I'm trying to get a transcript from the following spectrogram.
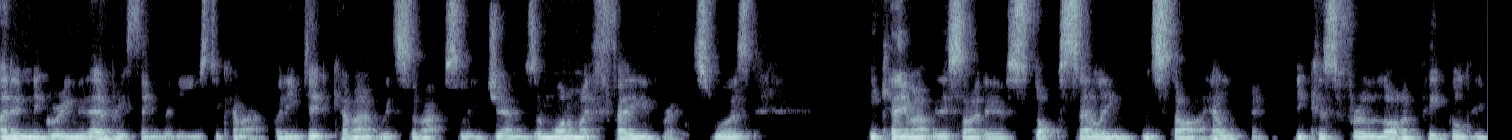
I didn't agree with everything that he used to come out, but he did come out with some absolute gems. And one of my favorites was he came up with this idea of stop selling and start helping. Because for a lot of people who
